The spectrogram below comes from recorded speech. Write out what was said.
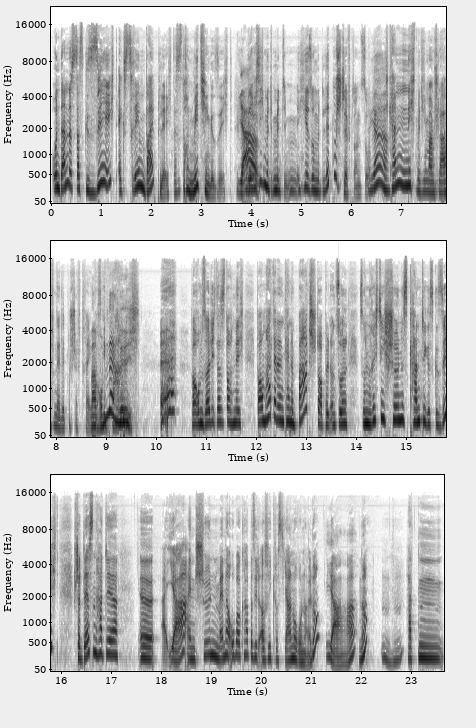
Und dann ist das Gesicht extrem weiblich. Das ist doch ein Mädchengesicht. Ja. Also richtig mit, mit, hier so mit Lippenstift und so. Ja. Ich kann nicht mit jemandem schlafen, der Lippenstift trägt. Warum denn nicht? Äh? Warum sollte ich das ist doch nicht? Warum hat er denn keine Bartstoppeln und so, so ein richtig schönes, kantiges Gesicht? Stattdessen hat er, äh, ja, einen schönen Männeroberkörper, sieht aus wie Cristiano Ronaldo, Ja. ne? Mhm. Hat einen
